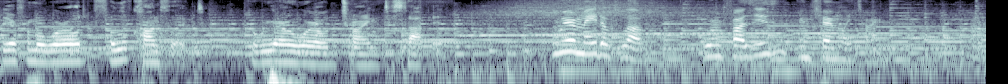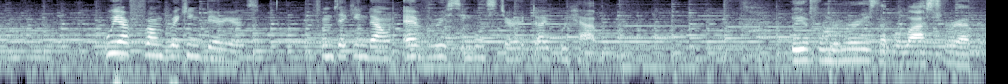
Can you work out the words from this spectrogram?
We are from a world full of conflict, but we are a world trying to stop it. We are made of love, warm fuzzies, and family time. We are from breaking barriers, from taking down every single stereotype we have. We are from memories that will last forever.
